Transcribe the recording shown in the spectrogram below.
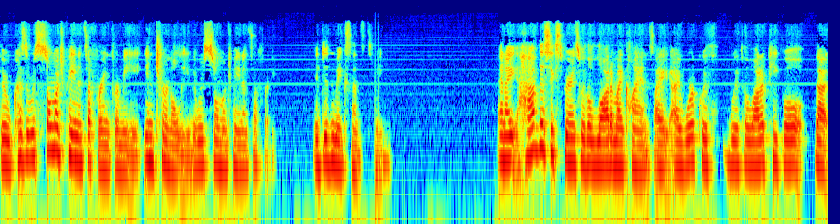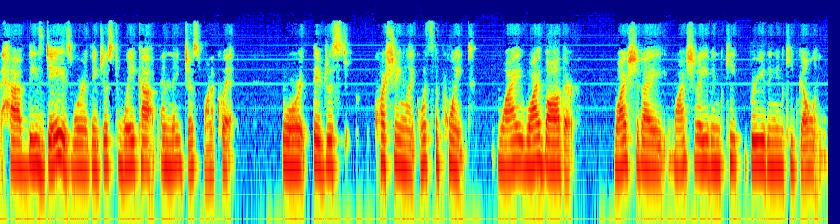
There, because there was so much pain and suffering for me internally. There was so much pain and suffering. It didn't make sense to me and I have this experience with a lot of my clients. I, I, work with with a lot of people that have these days where they just wake up and they just want to quit, or they're just questioning like, what's the point? Why why bother? Why should I why should I even keep breathing and keep going?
